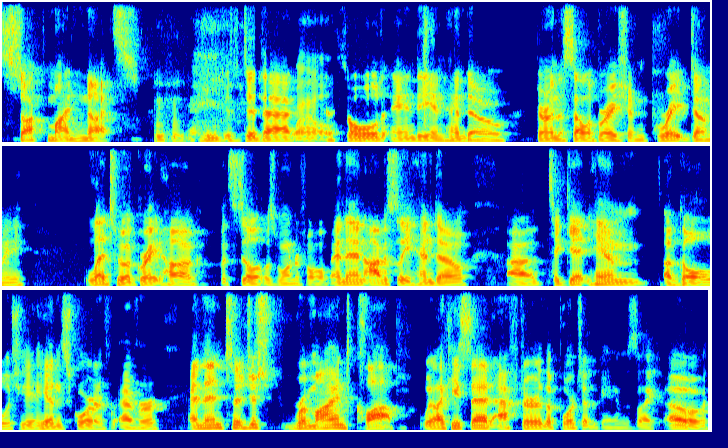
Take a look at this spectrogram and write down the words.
Suck my nuts. Mhm. And he just did that wow. and sold Andy and Hendo during the celebration. Great dummy. Led to a great hug, but still it was wonderful. And then obviously Hendo, uh, to get him a goal, which he, he hadn't scored in forever, and then to just remind Klopp, like he said after the Porto game, it's like, oh,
